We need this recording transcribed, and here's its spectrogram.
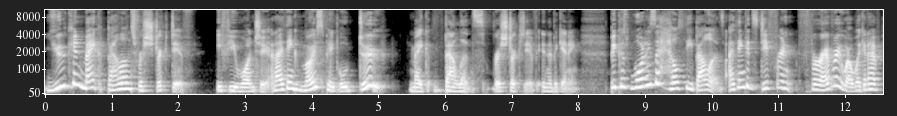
you can make balance restrictive if you want to. And I think most people do make balance restrictive in the beginning. Because what is a healthy balance? I think it's different for everyone. We're going to have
